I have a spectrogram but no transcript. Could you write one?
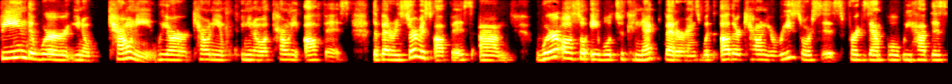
being that we're you know county we are county you know a county office the veteran service office um, we're also able to connect veterans with other county resources for example we have this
